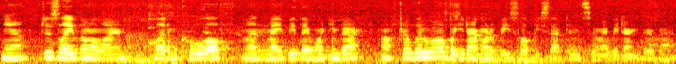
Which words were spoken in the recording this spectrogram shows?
Yeah, just leave them alone. Let them cool off, and maybe they want you back after a little while, but you don't want to be sloppy seconds, so maybe don't go back.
